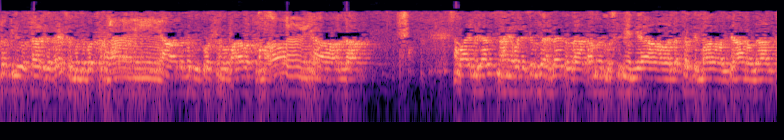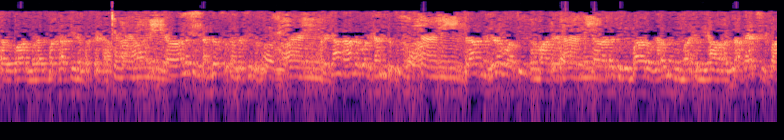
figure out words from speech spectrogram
سب کی وسائل کے غیر سے منظمت فرما یا اللہ سب کی کوششوں کو بڑھاوت فرما۔ ہمارے مجالس میں آنے والے سلسلہ اللہ تعالیٰ کام المسلمین یا لفظ مال اور جان اولاد کاروبار ملازمت ہر چیز میں برکت یا اللہ کی تندرست و تندرستی کو پریشان حال کو پریشانی کو اطلاع میں گرہ و عقید فرما دے۔ اللہ بیمار اور گھر میں بیمار یا اللہ غیر شفا۔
